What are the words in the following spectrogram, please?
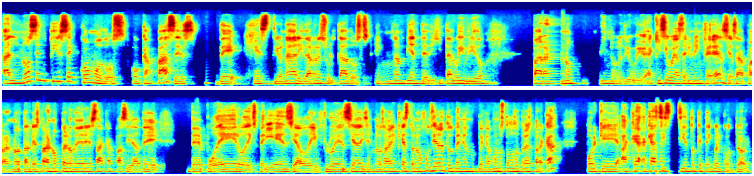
al no sentirse cómodos o capaces de gestionar y dar resultados en un ambiente digital o híbrido, para no, aquí sí voy a hacer una inferencia, o sea, para no, tal vez para no perder esa capacidad de, de poder o de experiencia o de influencia, dicen, no, saben que esto no funciona, entonces vengan, vengámonos todos otra vez para acá, porque acá, acá sí siento que tengo el control.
